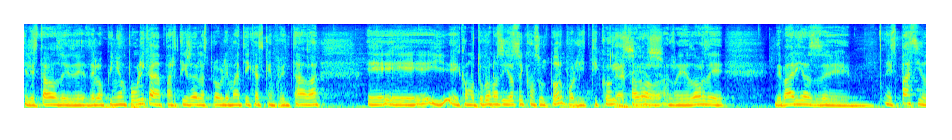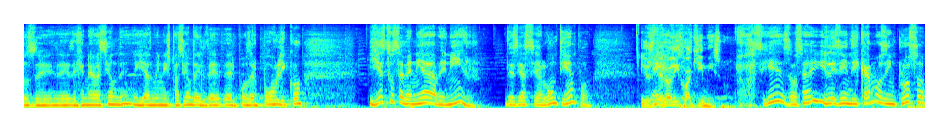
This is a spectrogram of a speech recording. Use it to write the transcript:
el estado de, la opinión pública a partir de las problemáticas que enfrentaba. Eh, y, eh, como tú conoces, yo soy consultor político y he estado alrededor de de varios eh, espacios de, generación y administración del poder público. Y esto se venía a venir desde hace algún tiempo. Y usted lo eh, dijo aquí mismo. Así es, o sea, y les indicamos incluso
